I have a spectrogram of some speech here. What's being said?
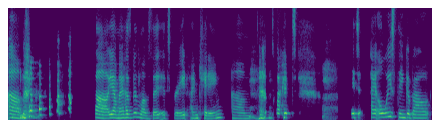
Um uh yeah my husband loves it. It's great. I'm kidding. Um but it's i always think about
